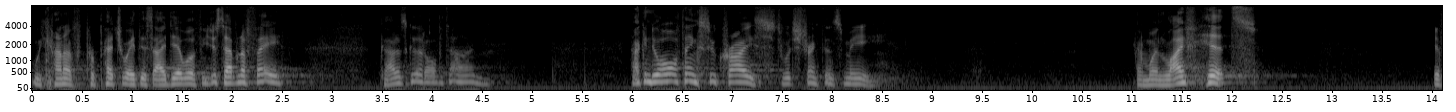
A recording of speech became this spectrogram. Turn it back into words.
we kind of perpetuate this idea well, if you just have enough faith, God is good all the time. I can do all things through Christ, which strengthens me. And when life hits, if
